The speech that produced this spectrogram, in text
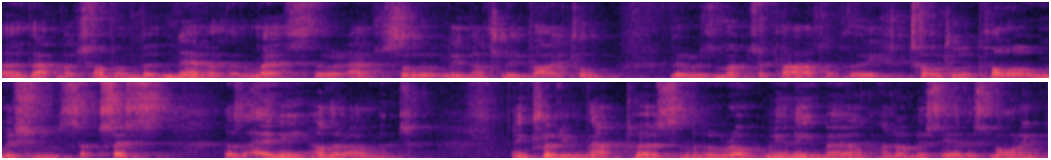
uh, that much of them, but nevertheless, they were absolutely and utterly vital. They were as much a part of the total Apollo mission success as any other element, including that person who wrote me an email, I don't know if here this morning,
